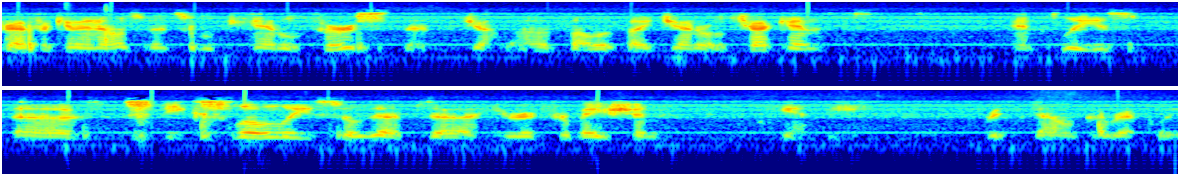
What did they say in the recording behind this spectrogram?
Traffic and announcements will be handled first, then uh, followed by general check-ins. And please uh, speak slowly so that uh, your information can be written down correctly.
